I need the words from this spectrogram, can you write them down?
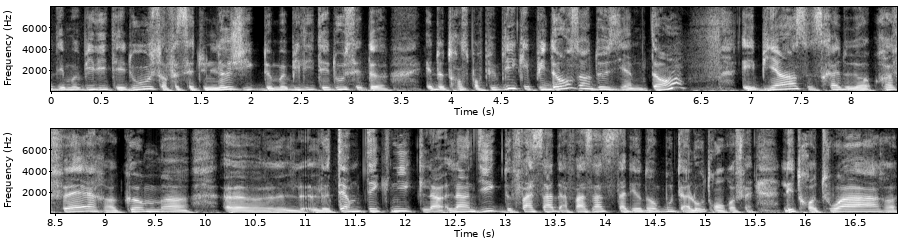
des mobilités douces. Enfin, c'est une logique de mobilité douce et de, transport public. Et puis, dans un deuxième temps, eh bien, ce serait de refaire comme euh, euh, le terme technique l'indique, de façade à façade, c'est-à-dire d'un bout à l'autre, on refait les trottoirs,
